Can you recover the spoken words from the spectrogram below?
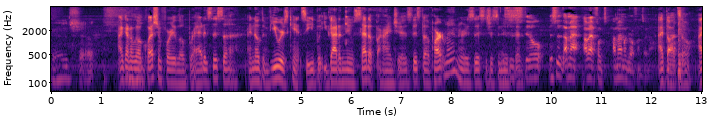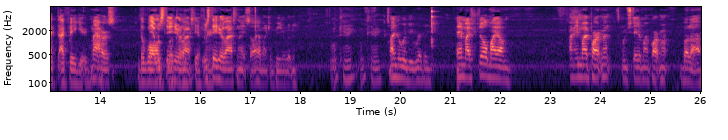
Good shit. I got a little question for you, though, Brad. Is this a? I know the viewers can't see, but you got a new setup behind you. Is this the apartment, or is this just a new This is setup? still. This is. I'm at. I'm at. folks- I'm at my girlfriend's right now. I thought so. I I figured I'm at hers. the walls. Yeah, we stayed here like last. different. We stayed here last night, so I have my computer with me. Okay, okay. I knew we'd be ripping. And my still my um I'm in my apartment. We've stayed in my apartment, but uh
